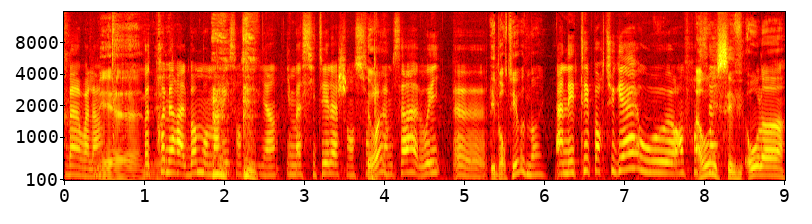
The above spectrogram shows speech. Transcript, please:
Ben voilà. Mais, euh, Votre mais- premier album, mon mari s'en souvient. Il m'a cité la chanson comme ça. Oui. Et portugais, votre mari? Un été portugais ou en français Ah oui, c'est. Oh là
